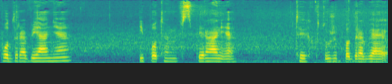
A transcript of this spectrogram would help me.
Podrabianie i potem wspieranie tych, którzy podrabiają.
